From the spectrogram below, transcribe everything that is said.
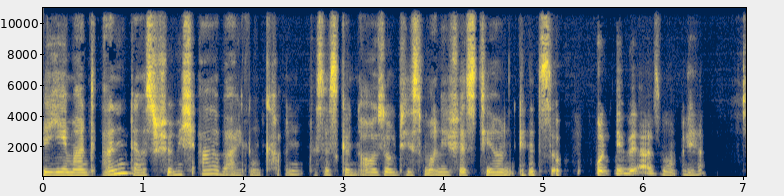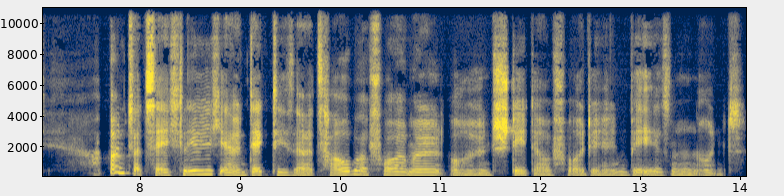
wie jemand anders für mich arbeiten kann. Das ist genauso dieses Manifestieren in so Universum, ja. Und tatsächlich, er entdeckt diese Zauberformel und steht da vor den Besen und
